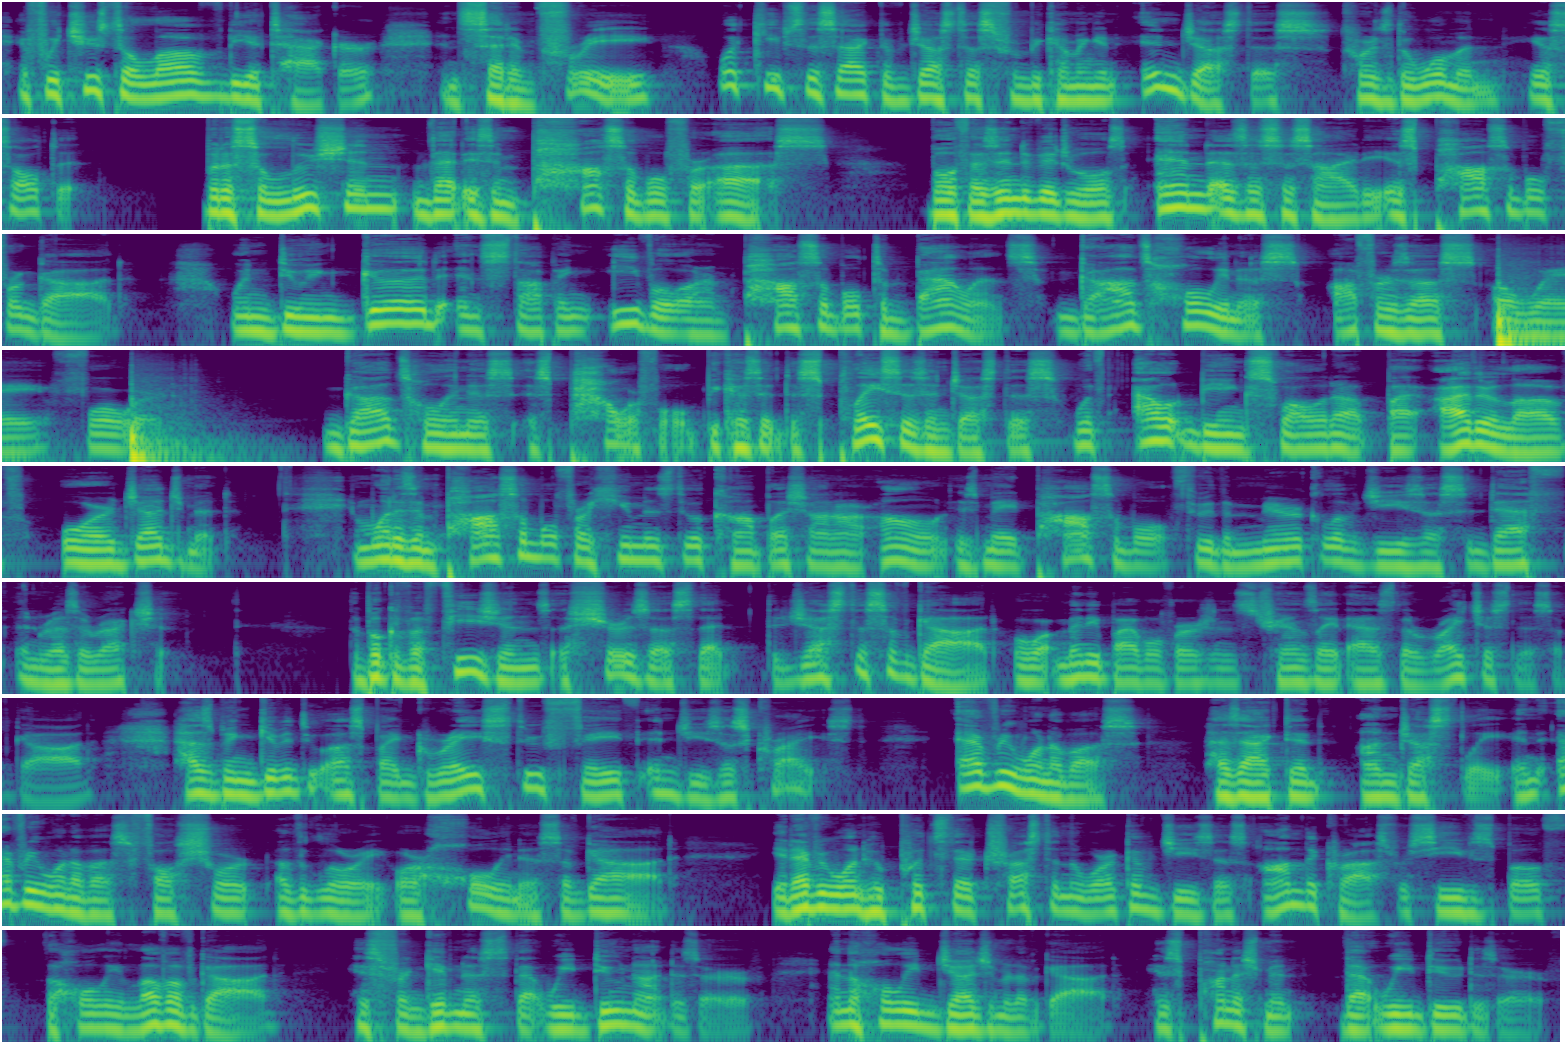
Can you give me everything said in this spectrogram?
If we choose to love the attacker and set him free, what keeps this act of justice from becoming an injustice towards the woman he assaulted? But a solution that is impossible for us, both as individuals and as a society, is possible for God when doing good and stopping evil are impossible to balance, God's holiness offers us a way forward. God's holiness is powerful because it displaces injustice without being swallowed up by either love or judgment. And what is impossible for humans to accomplish on our own is made possible through the miracle of Jesus' death and resurrection. The book of Ephesians assures us that the justice of God, or what many Bible versions translate as the righteousness of God, has been given to us by grace through faith in Jesus Christ. Every one of us has acted unjustly, and every one of us falls short of the glory or holiness of God. Yet everyone who puts their trust in the work of Jesus on the cross receives both the holy love of God, his forgiveness that we do not deserve, and the holy judgment of God, his punishment that we do deserve.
